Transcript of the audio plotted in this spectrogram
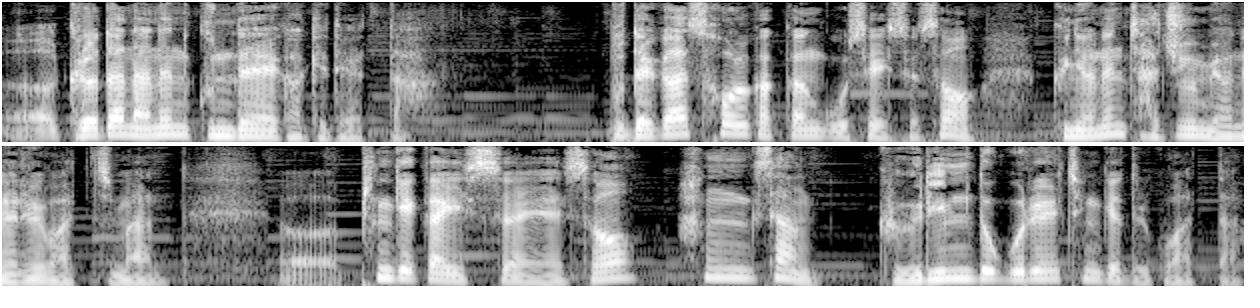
어, 그러다 나는 군대에 가게 되었다. 부대가 서울 가까운 곳에 있어서 그녀는 자주 면회를 왔지만 어, 핑계가 있어야 해서 항상 그림 도구를 챙겨 들고 왔다.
